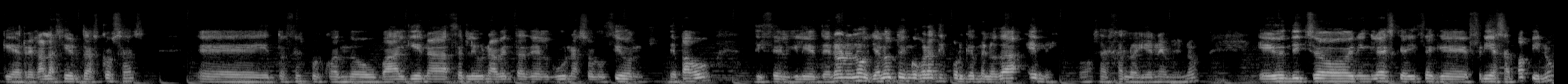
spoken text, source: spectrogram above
que regala ciertas cosas. Eh, entonces, pues cuando va alguien a hacerle una venta de alguna solución de pago, dice el cliente, no, no, no, ya lo tengo gratis porque me lo da M. Vamos a dejarlo ahí en M, ¿no? Y hay un dicho en inglés que dice que frías a papi, ¿no?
